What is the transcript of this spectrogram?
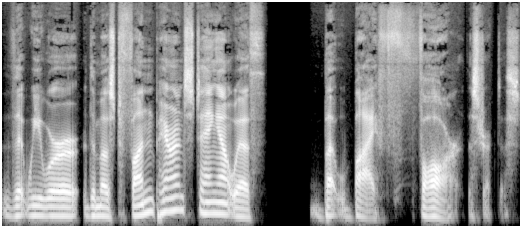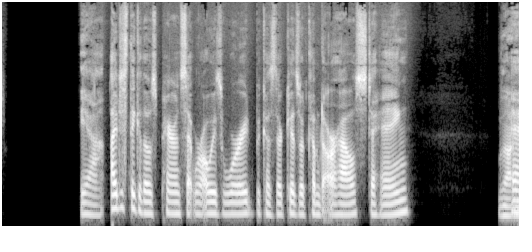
that we were the most fun parents to hang out with, but by far the strictest. Yeah, I just think of those parents that were always worried because their kids would come to our house to hang. Not And-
